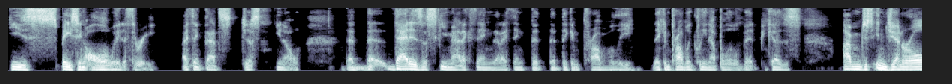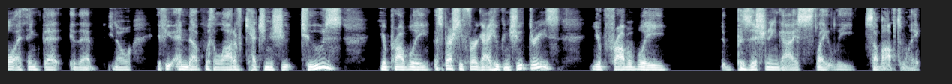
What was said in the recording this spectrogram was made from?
he's spacing all the way to three. I think that's just you know that that that is a schematic thing that I think that that they can probably they can probably clean up a little bit because I'm just in general, I think that that you know if you end up with a lot of catch and shoot twos, you're probably, especially for a guy who can shoot threes, you're probably positioning guys slightly suboptimally.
